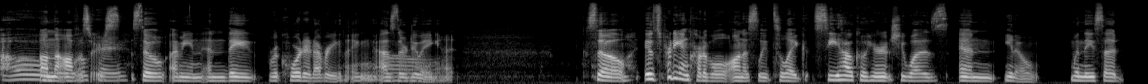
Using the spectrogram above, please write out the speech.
Oh. on the officers okay. so i mean and they recorded everything as they're doing it so it was pretty incredible honestly to like see how coherent she was and you know when they said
